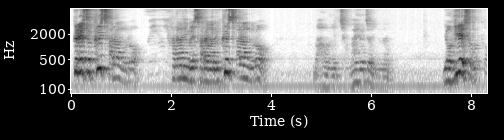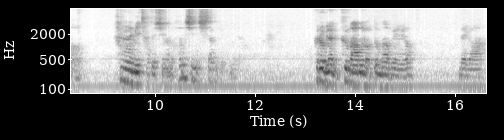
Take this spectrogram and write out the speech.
그래서 그 사랑으로 하나님을 사랑하는 그 사랑으로 마음이 정하여져 있는 여기에서부터 하나님이 찾으시는 헌신이 시작이 됩니다. 그러면 그 마음은 어떤 마음이에요? 내가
